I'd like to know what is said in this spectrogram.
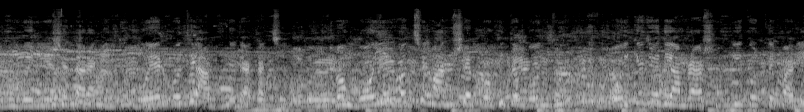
এবং বেরিয়ে এসে তারা কিন্তু বইয়ের প্রতি আগ্রহ দেখাচ্ছে। এবং বই হচ্ছে মানুষের প্রকৃত বন্ধু। বইকে যদি আমরা সঙ্গী করতে পারি,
